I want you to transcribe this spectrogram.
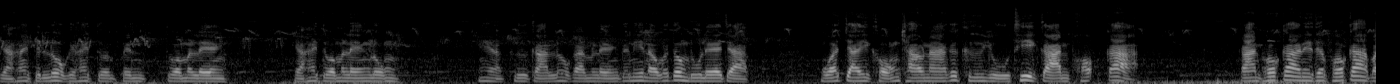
อย่าให้เป็นโรคอย่าให้ตัวเป็นตัวแมลง อย่าให้ตัวแมลงลงเนี่ยคือการโรคการแมลงตอนนี้เราก็ต้องดูแลจากหัวใจของชาวนาก็คืออยู่ที่การเพาะกล้า การเพาะกล้าเนี่ยถ้าเพาะกล้าไป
